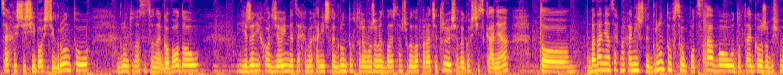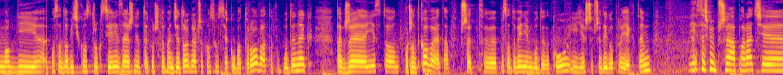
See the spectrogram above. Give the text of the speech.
cechy ściśliwości gruntu, gruntu nasyconego wodą. Jeżeli chodzi o inne cechy mechaniczne gruntu, które możemy zbadać przykład w aparacie trójosiowego ściskania, to badania cech mechanicznych gruntów są podstawą do tego, żebyśmy mogli posadowić konstrukcję, niezależnie od tego, czy to będzie droga, czy konstrukcja kubaturowa, typu budynek. Także jest to początkowy etap przed posadowieniem budynku i jeszcze przed jego projektem. Jesteśmy przy aparacie,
